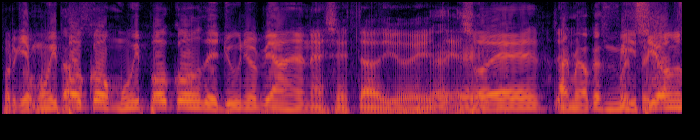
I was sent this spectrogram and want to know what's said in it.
Porque muy está- poco, muy pocos de Junior viajan a ese estadio. ¿eh? Eh, Eso eh, es que misión,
